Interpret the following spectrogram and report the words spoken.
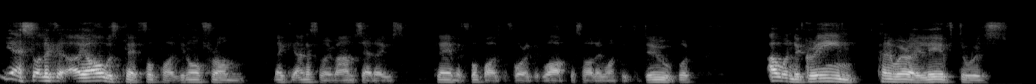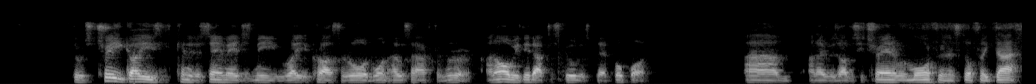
yeah, so like I always played football, you know, from like, and that's what my mom said. I was playing with footballs before I could walk. That's all I wanted to do. But out on the green, kind of where I lived, there was there was three guys kind of the same age as me right across the road, one house after another, and all we did after school was play football. Um, and I was obviously training with Moorfield and stuff like that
